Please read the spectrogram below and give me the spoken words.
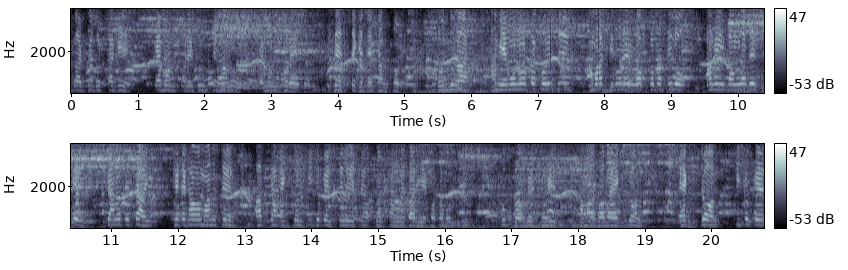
এবার জগৎটাকে কেমন করে ঘুরছে মানুষ কেমন করে দেশ থেকে দেশান্তরে। বন্ধুরা, আমি এমন ওটা করেছি, আমার জীবনের লক্ষ্যটা ছিল আমি বাংলাদেশকে জানাতে চাই। খেটে খাওয়া মানুষের আজকে একজন কৃষকের ছেলে এসে আপনার সামনে দাঁড়িয়ে কথা বলছি। খুব গর্বের সহিত আমার বাবা একজন একজন কৃষকের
